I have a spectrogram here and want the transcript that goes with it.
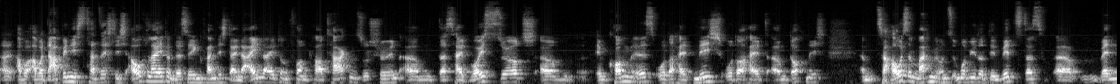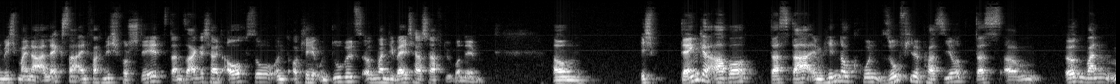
äh, aber, aber da bin ich tatsächlich auch leid und deswegen fand ich deine Einleitung vor ein paar Tagen so schön, ähm, dass halt Voice Search ähm, im Kommen ist oder halt nicht oder halt ähm, doch nicht. Ähm, zu Hause machen wir uns immer wieder den Witz, dass äh, wenn mich meine Alexa einfach nicht versteht, dann sage ich halt auch so und okay, und du willst irgendwann die Weltherrschaft übernehmen. Ähm, ich denke aber, dass da im Hintergrund so viel passiert, dass ähm, irgendwann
